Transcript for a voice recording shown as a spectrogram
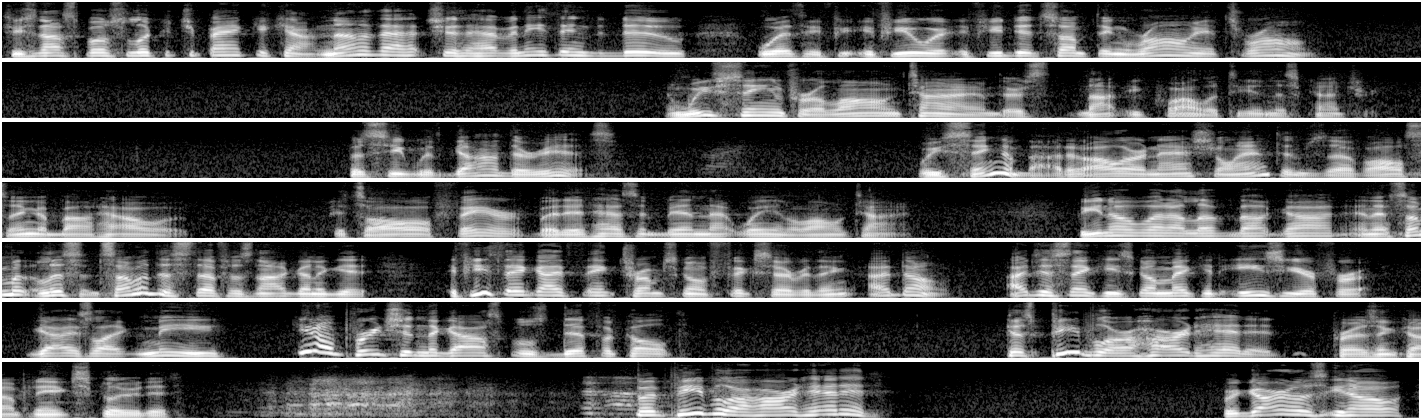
She's not supposed to look at your bank account. None of that should have anything to do with if you, if you were if you did something wrong, it's wrong. And we've seen for a long time there's not equality in this country. But see, with God, there is. We sing about it. All our national anthems have all sing about how it's all fair, but it hasn't been that way in a long time. But you know what I love about God? And some of, listen, some of this stuff is not going to get. If you think I think Trump's going to fix everything, I don't. I just think he's going to make it easier for guys like me. You know, preaching the gospel is difficult because people are hard-headed. Present company excluded. but people are hard-headed. Regardless, you know,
